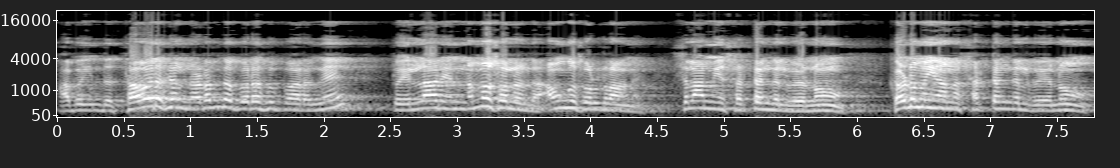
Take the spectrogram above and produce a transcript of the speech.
அப்போ இந்த தவறுகள் நடந்த பிறகு பாருங்க இப்போ எல்லாரும் என்ன- நம்ம சொல்லல அவங்க சொல்கிறாங்க இஸ்லாமிய சட்டங்கள் வேணும் கடுமையான சட்டங்கள் வேணும்.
